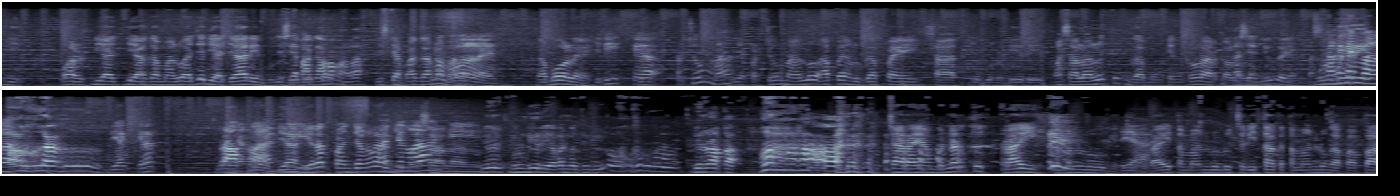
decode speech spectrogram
di wal di, di agama lu aja diajarin bunuh Di setiap diri agama tuh- malah. Di setiap agama Nggak malah. boleh. nggak boleh. Jadi kayak percuma. Ya percuma. Lu apa yang lu gapai saat lu bunuh diri? Masa lalu tuh nggak mungkin kelar kalau kasihan lu juga ya. bunuh Masalahnya diri. malah- Ah, ah. di akhirat neraka panjang lagi di akhirat panjang lagi Panjang masa lagi. lalu Dia bunuh diri ya kan ganti diri oh, oh, oh, di neraka wah cara yang bener tuh raih temen lu gitu Iya. raih teman lu lu cerita ke teman lu nggak apa-apa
